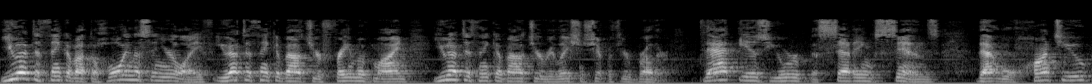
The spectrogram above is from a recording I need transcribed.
You have to think about the holiness in your life. You have to think about your frame of mind. You have to think about your relationship with your brother. That is your besetting sins that will haunt you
